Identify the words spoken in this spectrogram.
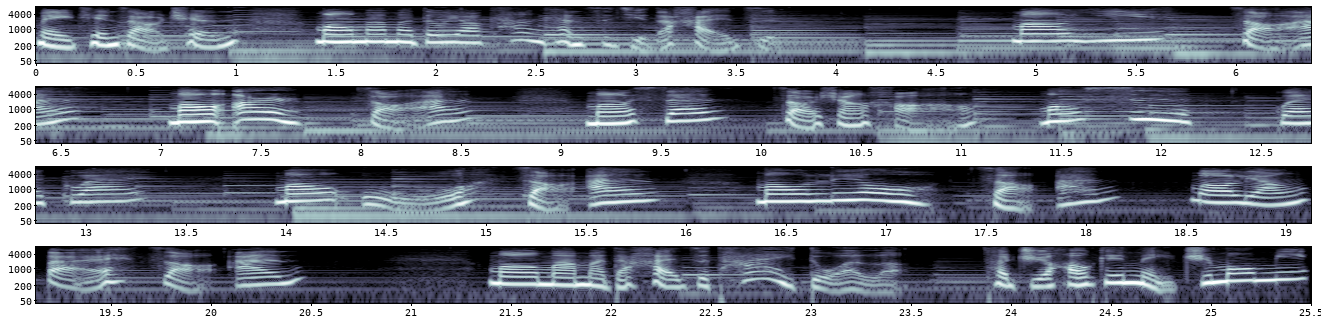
每天早晨，猫妈妈都要看看自己的孩子。猫一，早安；猫二，早安。猫三早上好，猫四乖乖，猫五早安，猫六早安，猫两百早安。猫妈妈的孩子太多了，它只好给每只猫咪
